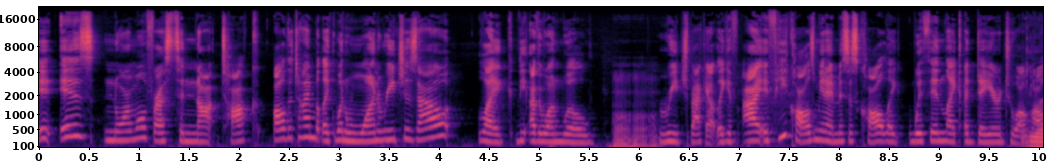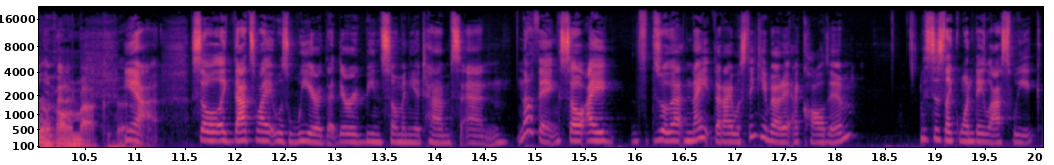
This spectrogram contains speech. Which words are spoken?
it is normal for us to not talk all the time, but like when one reaches out, like the other one will Mm-hmm. reach back out. Like if I if he calls me and I miss his call, like within like a day or two, I'll call him call back. him back. Yeah. So like that's why it was weird that there had been so many attempts and nothing. So I so that night that I was thinking about it, I called him. This is like one day last week.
